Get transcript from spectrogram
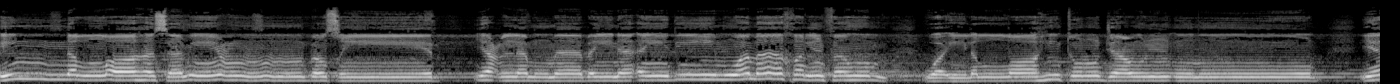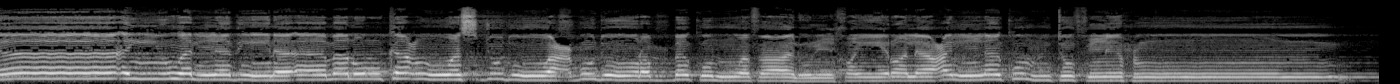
ان الله سميع بصير يعلم ما بين ايديهم وما خلفهم والى الله ترجع الأمور. يا ايها الذين امنوا اركعوا واسجدوا واعبدوا ربكم وافعلوا الخير لعلكم تفلحون.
